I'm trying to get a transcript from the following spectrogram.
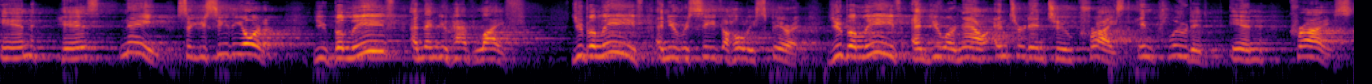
in his name. So you see the order. You believe, and then you have life. You believe and you receive the Holy Spirit. You believe and you are now entered into Christ, included in Christ.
